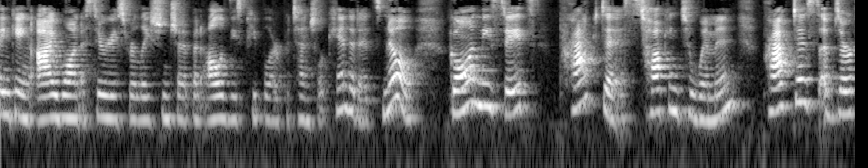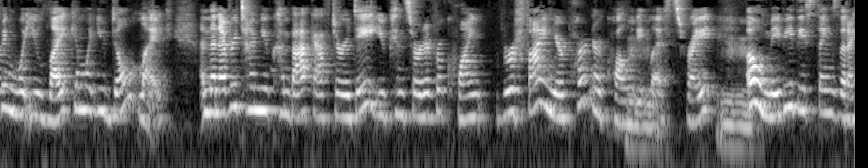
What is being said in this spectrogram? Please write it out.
thinking, I want a serious relationship and all of these people are potential candidates. No, go on these dates, practice talking to women, practice observing what you like and what you don't like. And then every time you come back after a date, you can sort of refine, refine your partner quality Mhm. list, right? Mhm. oh, maybe these things that I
